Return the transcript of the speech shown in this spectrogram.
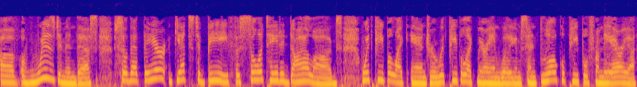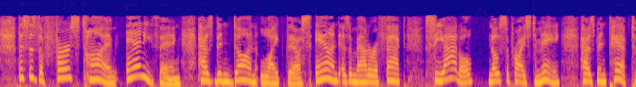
of, of wisdom in this so that there gets to be facilitated dialogues with people like Andrew, with people like Marianne Williamson, local people from the area. This is the first time anything has been done like this. And as a matter of fact, Seattle no surprise to me, has been picked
